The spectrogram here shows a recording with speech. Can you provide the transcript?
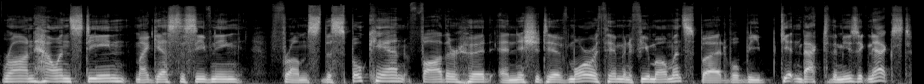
Ron Hauenstein, my guest this evening from the Spokane Fatherhood Initiative. More with him in a few moments, but we'll be getting back to the music next.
